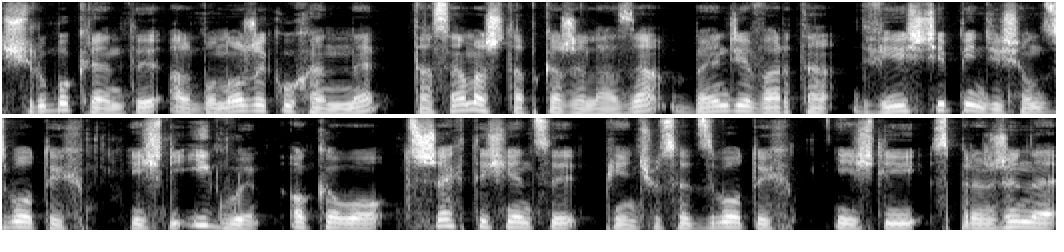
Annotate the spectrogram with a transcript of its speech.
śrubokręty albo noże kuchenne, ta sama sztabka żelaza będzie warta 250 zł. Jeśli igły około 3500 zł. Jeśli sprężynę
